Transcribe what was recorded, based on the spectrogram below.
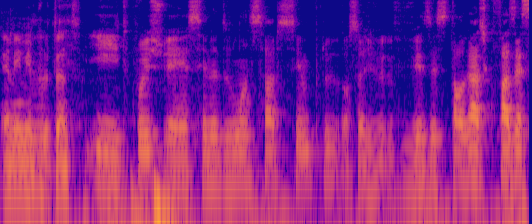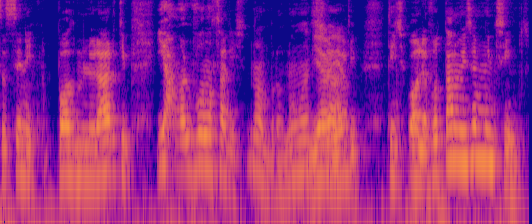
É mesmo importante. E depois é a cena de lançar sempre, ou seja, vês esse tal gajo que faz essa cena e que pode melhorar, tipo, yeah, mano, vou lançar isto. Não, bro, não lances Yeah, já. yeah. Tipo, tens, olha, vou dar um exemplo muito simples.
